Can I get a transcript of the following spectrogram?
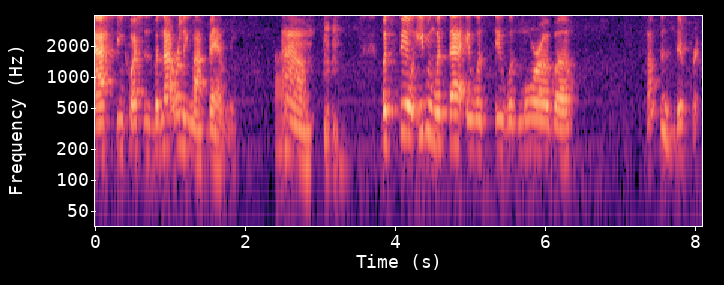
asking questions, but not really my family. Um, but still, even with that, it was it was more of a something's different.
